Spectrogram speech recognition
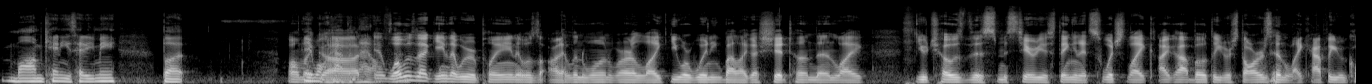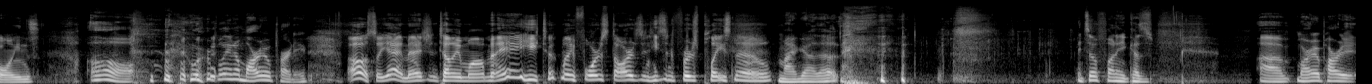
mom, Kenny's hitting me, but Oh my It won't god! It- what was that game that we were playing? It was the island one where like you were winning by like a shit ton. Then like you chose this mysterious thing and it switched. Like I got both of your stars and like half of your coins. oh, we're playing a Mario Party. Oh, so yeah! Imagine telling mom, "Hey, he took my four stars and he's in first place now." My God, that it's so funny because uh, Mario Party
